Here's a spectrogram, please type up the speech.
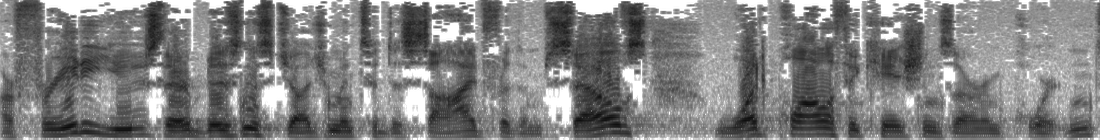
are free to use their business judgment to decide for themselves what qualifications are important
